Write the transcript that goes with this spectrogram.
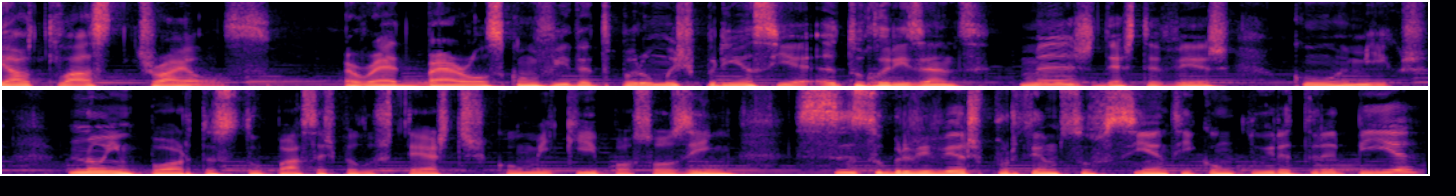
The Outlast Trials. A Red Barrels convida-te para uma experiência aterrorizante, mas desta vez com amigos. Não importa se tu passas pelos testes com uma equipa ou sozinho, se sobreviveres por tempo suficiente e concluir a terapia,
